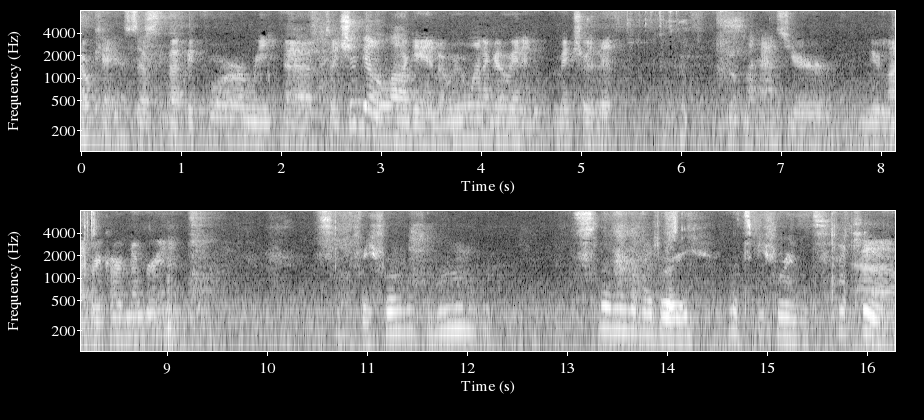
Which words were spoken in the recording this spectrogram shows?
okay, So, but before uh, so you should be able to log in, but we wanna go in and make sure that Hoopla has your new library card number in it. Self-referral, Sliver Library. Let's be friends. How cute. Uh,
